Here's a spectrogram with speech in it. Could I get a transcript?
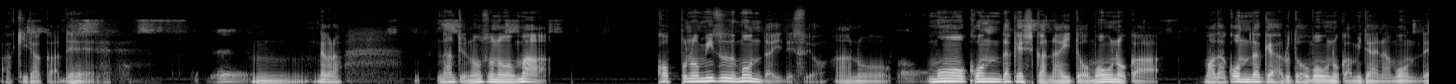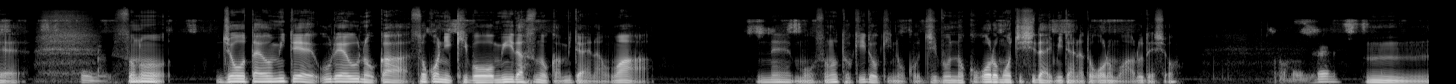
あ、明らかで、ね。うん、だから、なんていうの、その、まあ、コップの水問題ですよ。あの、もうこんだけしかないと思うのか、まだこんだけあると思うのかみたいなもんで、うん。その状態を見て憂うのか、そこに希望を見出すのかみたいなのは、ね、もうその時々のこう自分の心持ち次第みたいなところもあるでしょ。うん。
